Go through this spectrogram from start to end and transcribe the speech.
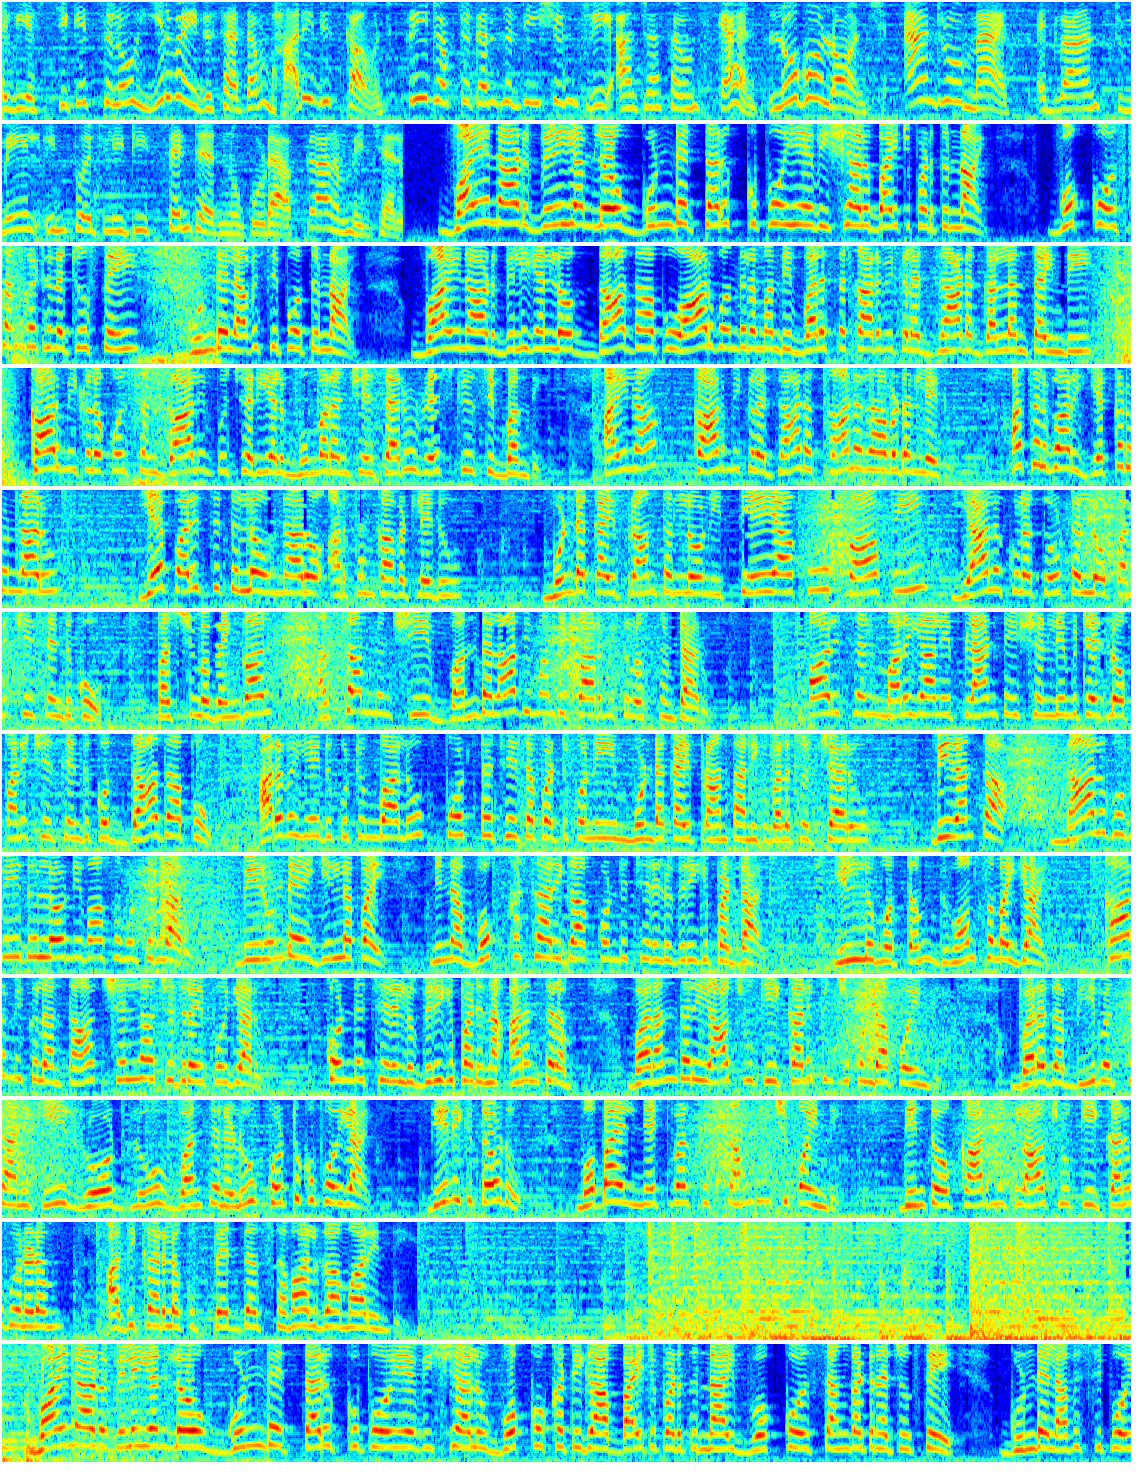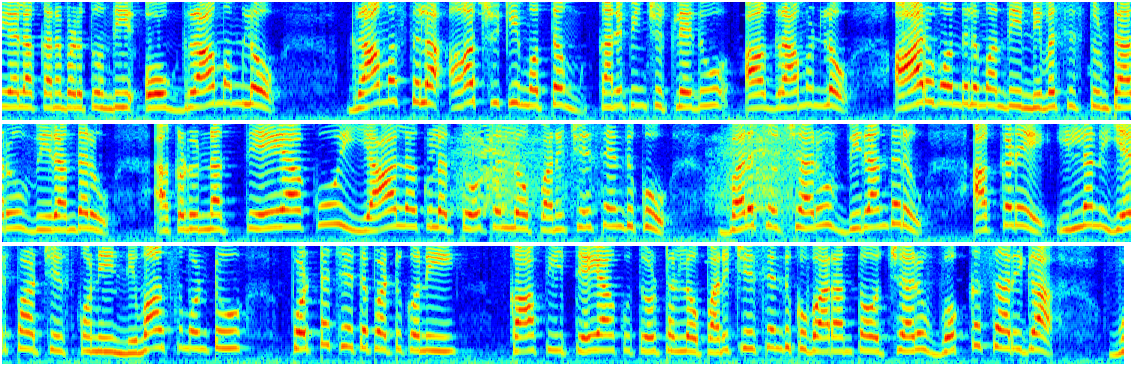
IVF చికిత్సలో ఇరవై ఐదు శాతం భారీ discount. Free doctor consultation free ultrasound scan. Logo launch Andro Max advanced male infertility సెంటర్ను కూడా ప్రారంభించారు. వయనాడ్ విలయంలో గుండె తరుక్కుపోయే విషయాలు బయటపడుతున్నాయి. ఒక్కో సంఘటన చూస్తే గుండెలు అవిసిపోతున్నాయి. వయనాడ్ విలయంలో దాదాపు ఆరు వందల మంది వలస కార్మికుల జాడ గల్లంతైంది. కార్మికుల కోసం గాలింపు చర్యలు ముమ్మరం చేశారు రెస్క్యూ సిబ్బంది. అయినా కార్మికుల జాడ కానరావడం లేదు. అసలు వారు ఎక్కడున్నారు? ఏ పరిస్థితుల్లో ఉన్నారో అర్థం కావట్లేదు. ముండకాయ్ ప్రాంతంలోని తేయాకు కాఫీ యాలకుల తోటల్లో పనిచేసేందుకు పశ్చిమ బెంగాల్ అస్సాం నుంచి వందలాది మంది కార్మికులు వస్తుంటారు. హారిసన్ మలయాళీ ప్లాంటేషన్ లిమిటెడ్లో పనిచేసేందుకు దాదాపు అరవై ఐదు కుటుంబాలు పొట్ట చేత పట్టుకుని ముండకాయ్ ప్రాంతానికి వలసొచ్చారు. వీరంతా నాలుగు వీధుల్లో నివాసం ఉంటున్నారు వీరుండే ఇళ్ళపై నిన్న ఒక్కసారిగా కొండ చెరులు విరిగిపడ్డాయి. ఇల్లు మొత్తం ధ్వంసమయ్యాయి. కార్మికులంతా చెల్లా చెదురైపోయారు. కొండ చెరలు విరిగిపడిన అనంతరం వారందరి ఆచూకీ కనిపించకుండా పోయింది. వరద బీభత్సానికి రోడ్లు వంతెనలు కొట్టుకుపోయాయి. దీనికి తోడు మొబైల్ నెట్వర్క్ స్తంభించిపోయింది. దీంతో కార్మికుల ఆచూకీ కనుగొనడం అధికారులకు పెద్ద సవాల్గా మారింది. వైనాడు విలయంలో గుండె తరుక్కుపోయే విషయాలు ఒక్కొక్కటిగా బయటపడుతున్నాయి. ఒక్కో సంఘటన చూస్తే గుండెలు అవిసిపోయేలా కనబడుతుంది. ఓ గ్రామంలో గ్రామస్తుల ఆచూకీ మొత్తం కనిపించట్లేదు. ఆ గ్రామంలో ఆరు వందల మంది నివసిస్తుంటారు. వీరందరూ అక్కడున్న తేయాకు యాలకుల తోటల్లో పనిచేసేందుకు వలసొచ్చారు. వీరందరూ అక్కడే ఇళ్ళను ఏర్పాటు చేసుకొని నివాసం ఉంటూ పొట్ట చేత పట్టుకొని కాఫీ తేయాకు తోటల్లో పనిచేసేందుకు వారంతా వచ్చారు. ఒక్కసారిగా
